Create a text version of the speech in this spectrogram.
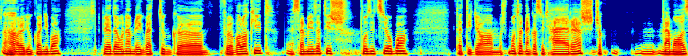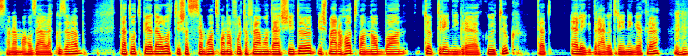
Aha. maradjunk annyiba. Például nemrég vettünk uh, föl valakit, személyzet is pozícióba, tehát így a, most mondhatnánk azt, hogy HRS, csak nem az, hanem ahhoz áll legközelebb. Tehát ott például ott is azt hiszem 60 nap volt a felmondási idő, és már a 60 napban több tréningre elküldtük, tehát elég drága tréningekre. Uh-huh.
